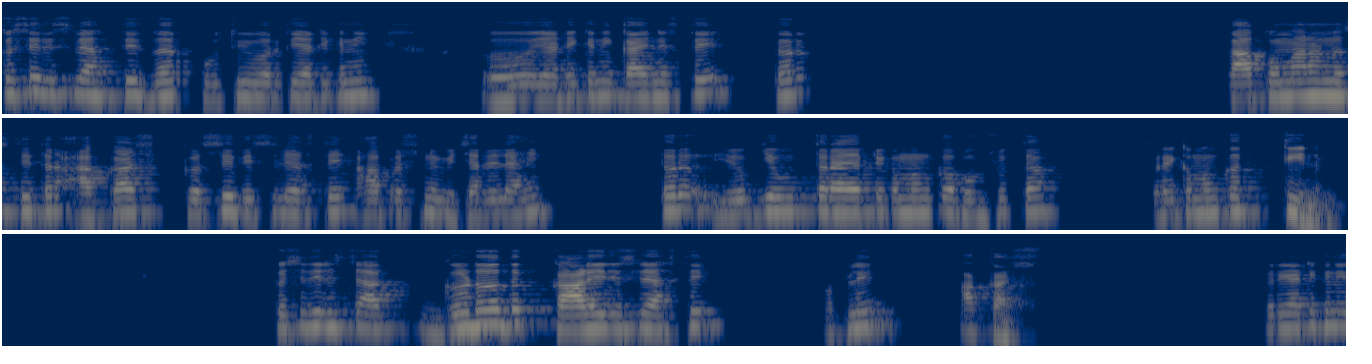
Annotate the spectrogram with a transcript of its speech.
कसे दिसले असते? जर पृथ्वीवरती या ठिकाणी या ठिकाणी काय नसते? तर तापमान नसते तर आकाश कसे दिसले असते? हा प्रश्न विचारलेला आहे. तर योग्य उत्तर आहे क्रमांक बघू शकता. क्रमांक तीन. कसे दिसते गडद काळे दिसले असते आपले आकाश. तर या ठिकाणी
